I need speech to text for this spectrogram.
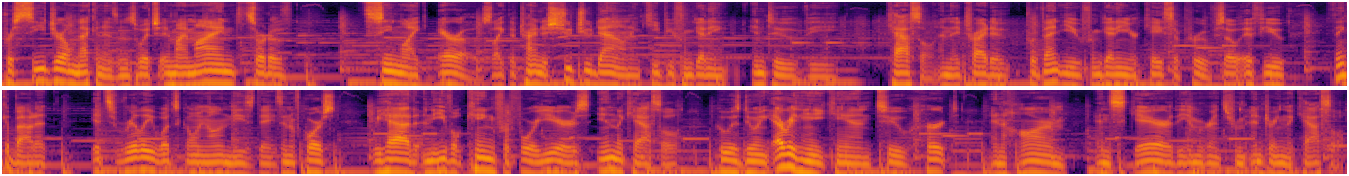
procedural mechanisms, which in my mind sort of seem like arrows, like they're trying to shoot you down and keep you from getting into the castle, and they try to prevent you from getting your case approved. So if you think about it, it's really what's going on these days. And of course, we had an evil king for four years in the castle who was doing everything he can to hurt and harm and scare the immigrants from entering the castle.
